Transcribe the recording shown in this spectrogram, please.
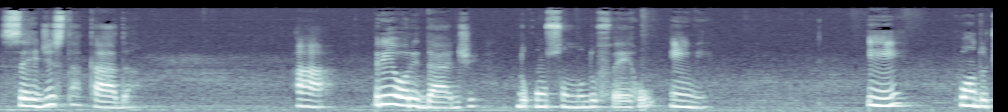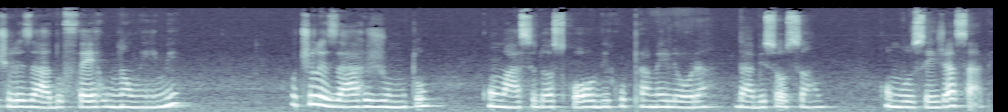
ser destacada a prioridade do consumo do ferro M. E, quando utilizado o ferro não M, utilizar junto com ácido ascórbico para melhora da absorção, como vocês já sabem.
